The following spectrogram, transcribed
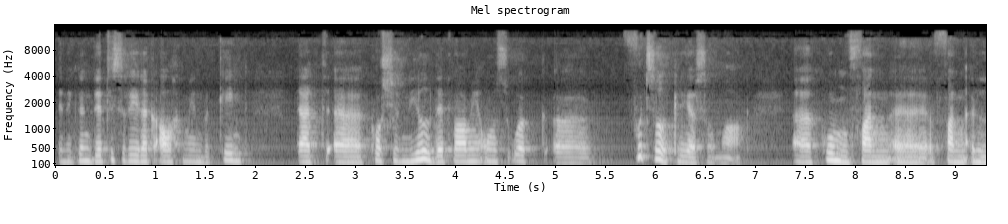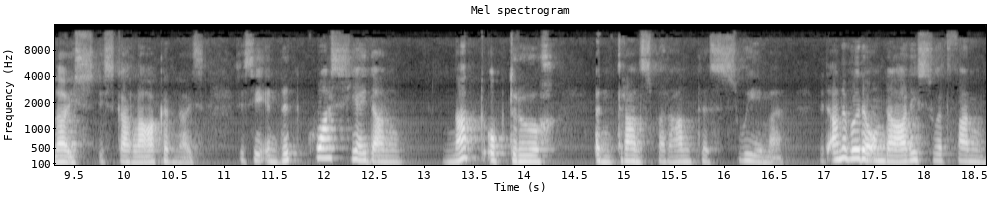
en ek dink dit is redelik algemeen bekend dat uh kosjeniel dit waarmee ons ook uh voedselkleersel maak uh kom van uh van 'n luis, die skarlakenluis. Jy sê en dit kwas jy dan nat opdroog in transparante sweme. Met ander woorde om daardie soort van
